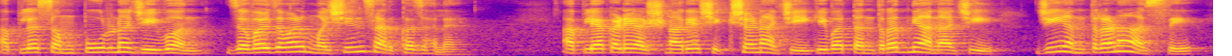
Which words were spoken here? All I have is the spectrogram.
आपलं संपूर्ण जीवन जवळजवळ मशीनसारखं झालं आहे आपल्याकडे असणाऱ्या शिक्षणाची किंवा तंत्रज्ञानाची जी यंत्रणा असते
